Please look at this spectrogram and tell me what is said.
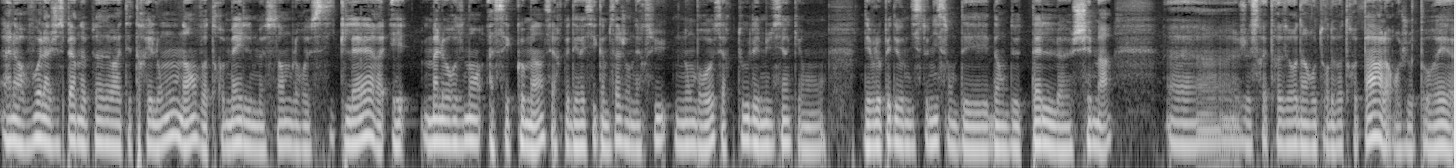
Alors voilà, j'espère ne pas avoir été très long. Non, votre mail me semble aussi clair et malheureusement assez commun. C'est-à-dire que des récits comme ça, j'en ai reçu nombreux. C'est-à-dire que tous les musiciens qui ont développé des dystonies sont dans de tels schémas. Euh, je serais très heureux d'un retour de votre part. Alors je pourrais euh,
